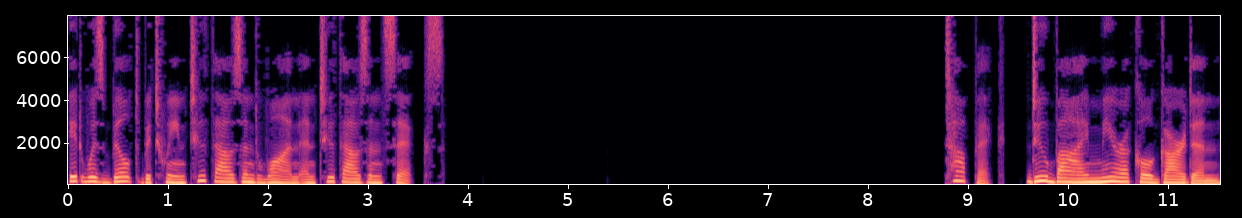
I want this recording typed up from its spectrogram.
It was built between 2001 and 2006. Dubai Miracle Garden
